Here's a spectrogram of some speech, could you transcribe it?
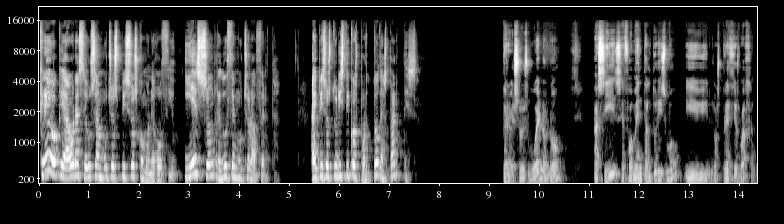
Creo que ahora se usan muchos pisos como negocio y eso reduce mucho la oferta. Hay pisos turísticos por todas partes. Pero eso es bueno, ¿no? Así se fomenta el turismo y los precios bajan.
